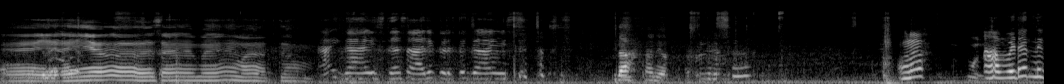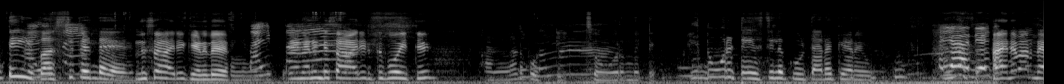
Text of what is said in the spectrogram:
അങ്ങനെ അയ്യോ സമമാത്തും സാരി കൊടുത്ത് ഗായ്സ് ഓളാ അവിടെ എന്നിട്ട് ബസ് ഇട്ടണ്ടേ ഇന്ന് സാരി ഒക്കെയാണ് അല്ലേ എങ്ങനെയുണ്ട് സാരി എടുത്ത് പോയിട്ട്? കള്ളട പൊട്ടി ചോറുന്നിട്ട് എന്തോരം ടേസ്റ്റിലെ കൂട്ടാനൊക്കെ അറിയൂ? അതിനെ പറഞ്ഞ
